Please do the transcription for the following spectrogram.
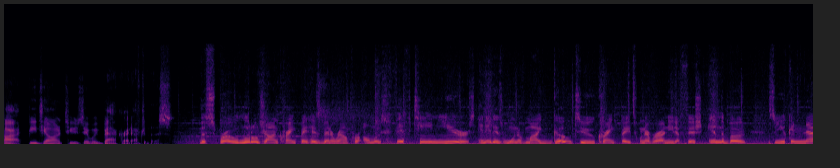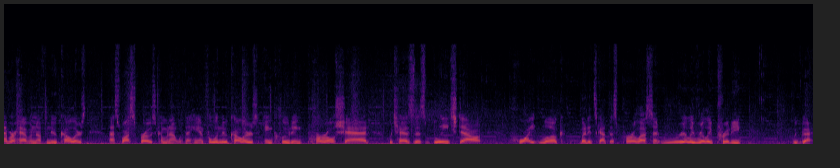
All right, BTL on a Tuesday. We'll be back right after this. The Spro Little John crankbait has been around for almost 15 years, and it is one of my go-to crankbaits whenever I need a fish in the boat, so you can never have enough new colors. That's why Spro is coming out with a handful of new colors, including Pearl Shad, which has this bleached out white look, but it's got this pearlescent, really, really pretty. We've got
